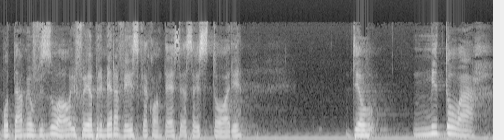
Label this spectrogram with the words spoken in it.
mudar meu visual e foi a primeira vez que acontece essa história de eu me doar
